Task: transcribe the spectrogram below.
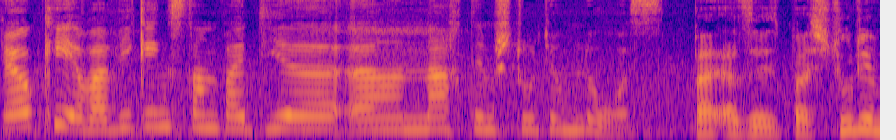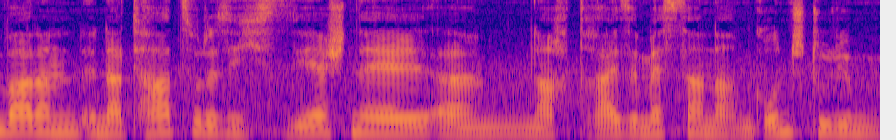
Ja, okay, aber wie ging es dann bei dir äh, nach dem Studium los? Bei, also das Studium war dann in der Tat so, dass ich sehr schnell ähm, nach drei Semestern nach dem Grundstudium,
